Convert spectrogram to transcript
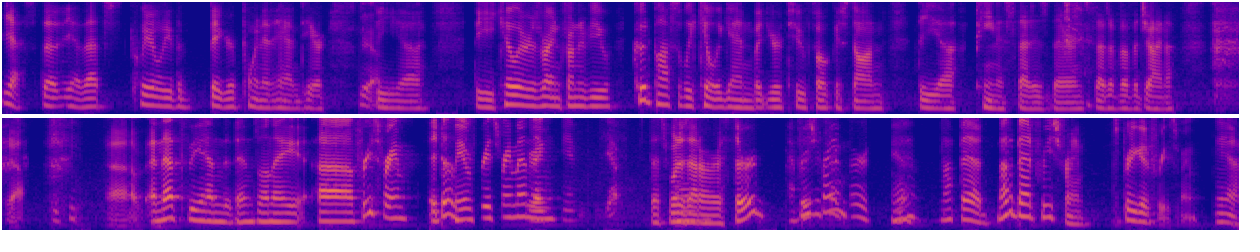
Yes, that yeah, that's clearly the bigger point at hand here. Yeah. The uh, the killer is right in front of you. Could possibly kill again, but you're too focused on the uh, penis that is there instead of a vagina. Uh, and that's the end. It ends on a uh, freeze frame. It does. We have a freeze frame ending. Yeah, Yep. That's what is that? Uh, Our third I believe freeze it's frame. third. Yeah. not bad. Not a bad freeze frame. it's a pretty good freeze frame. Yeah.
